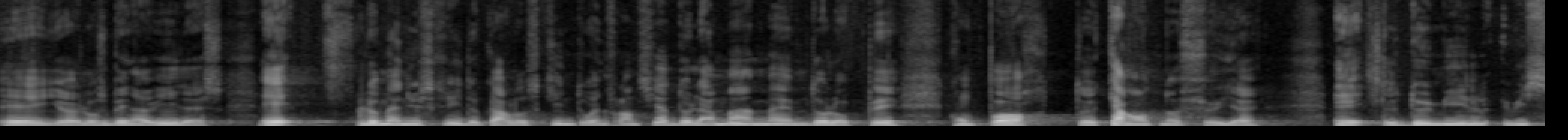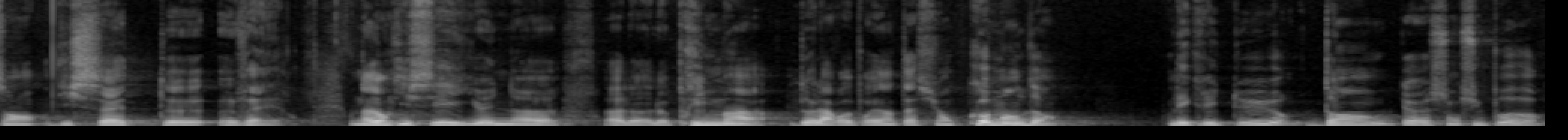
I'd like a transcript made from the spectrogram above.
et euh, Los Benavides. Et le manuscrit de Carlos V en Francia, de la main même de Lope, comporte 49 feuillets et 2817 euh, vers. On a donc ici le primat de la représentation commandant l'écriture dans euh, son support,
